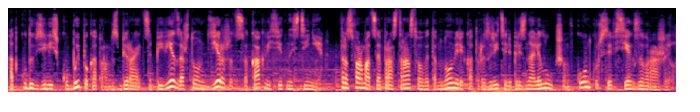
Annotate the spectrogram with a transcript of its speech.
откуда взялись кубы, по которым взбирается певец, за что он держится, как висит на стене. Трансформация пространства в этом номере, который зрители признали лучшим в конкурсе, всех заворожила.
